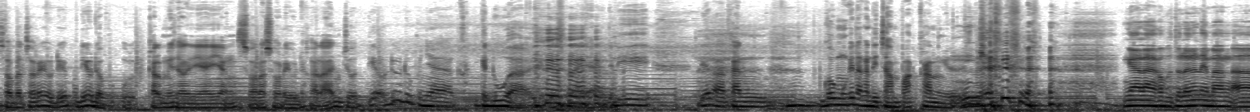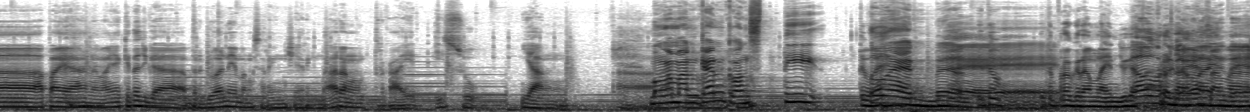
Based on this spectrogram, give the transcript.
sobat sore udah dia udah kalau misalnya yang suara sore udah gak lanjut dia dia udah punya kedua gitu. Jadi dia akan gue mungkin akan dicampakkan gitu. Nggak lah kebetulan kan emang eh, apa ya namanya kita juga berdua nih emang sering sharing bareng terkait isu yang eh, Mengamankan konstituen. itu, itu itu program lain juga Oh, program Saya lain sama ya.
